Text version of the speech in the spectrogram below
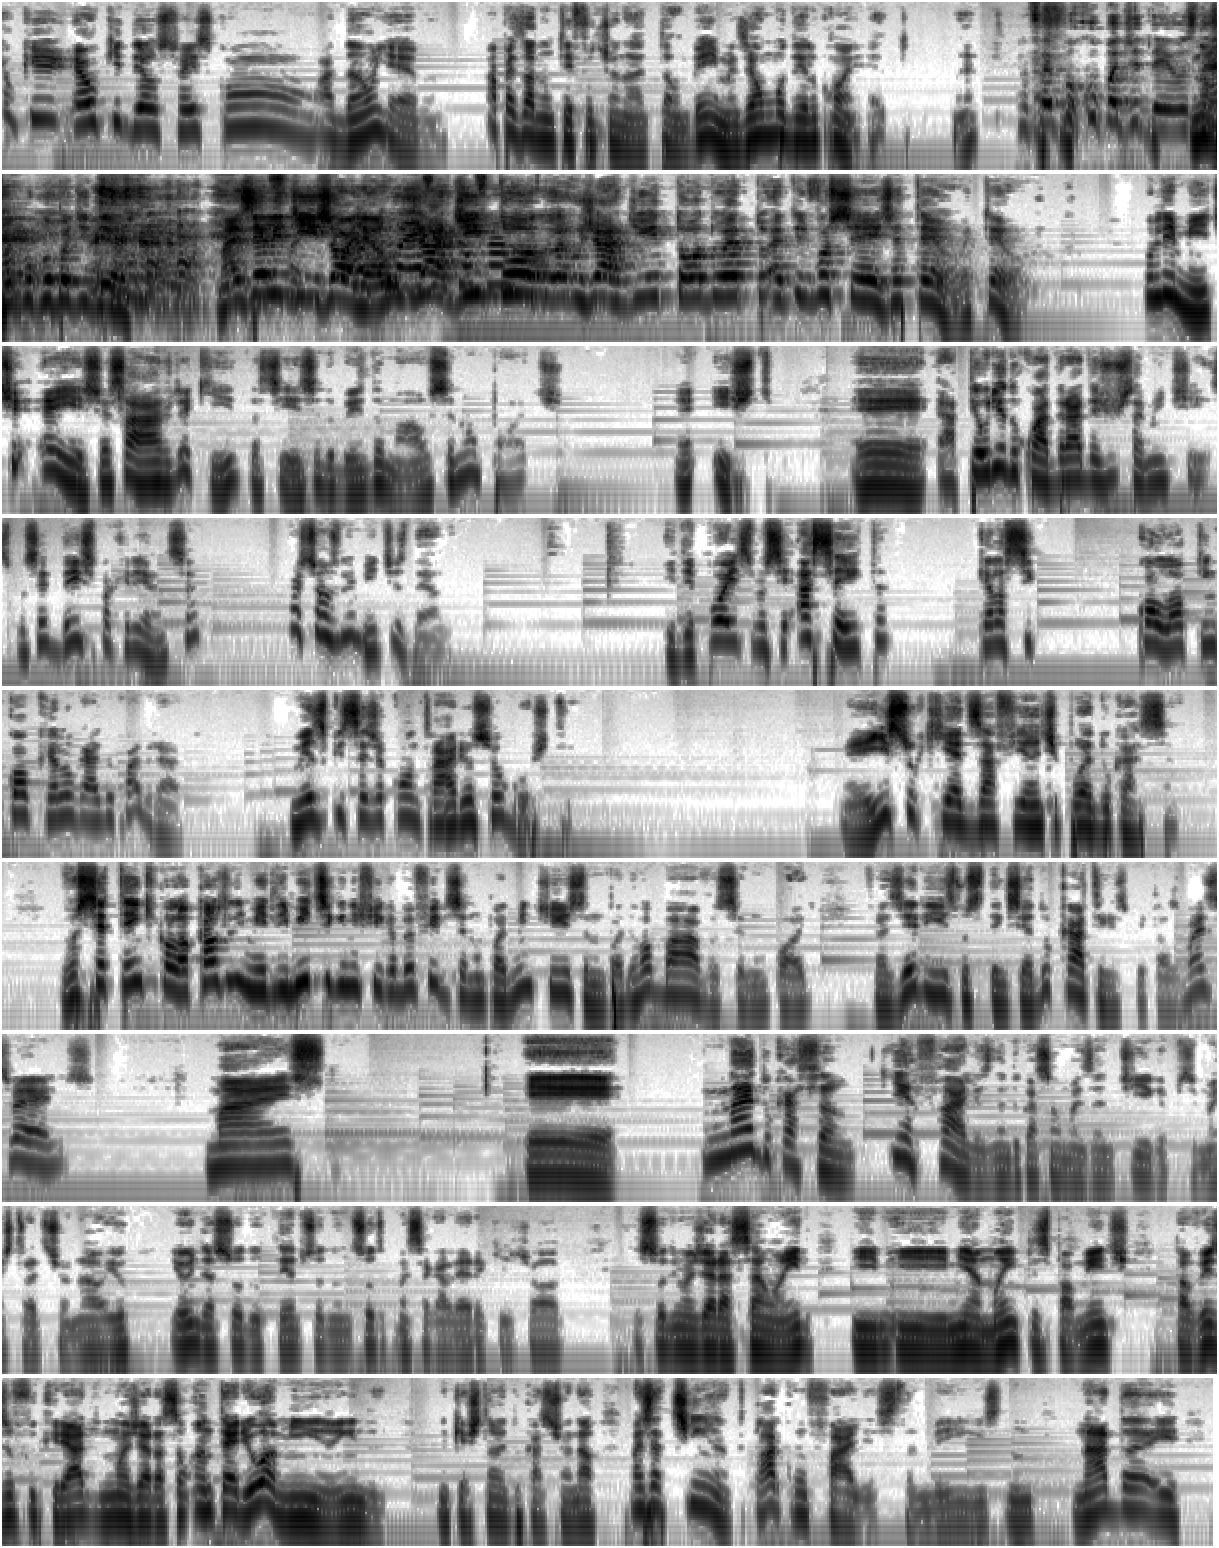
É o, que, é o que Deus fez com Adão e Eva. Apesar de não ter funcionado tão bem, mas é um modelo correto. Né? Não foi por culpa de Deus, não né? Foi por culpa de Deus. Mas ele diz: olha, é o jardim todo, o jardim todo é, é de vocês, é teu, é teu. O limite é isso, essa árvore aqui, da ciência do bem e do mal, você não pode. É isto. É, a teoria do quadrado é justamente isso. Você deixa para a criança quais são os limites dela. E depois você aceita que ela se coloque em qualquer lugar do quadrado, mesmo que seja contrário ao seu gosto. É isso que é desafiante a educação. Você tem que colocar os limites. Limite significa, meu filho, você não pode mentir, você não pode roubar, você não pode fazer isso, você tem que ser educado, tem que respeitar os mais velhos. Mas é, na educação, tinha falhas na educação mais antiga, mais tradicional. Eu, eu ainda sou do tempo, sou, não sou como essa galera aqui jovem. Eu sou de uma geração ainda, e, e minha mãe principalmente, talvez eu fui criado numa geração anterior à minha ainda, na questão educacional, mas já tinha, claro, com falhas também. Isso não, nada,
